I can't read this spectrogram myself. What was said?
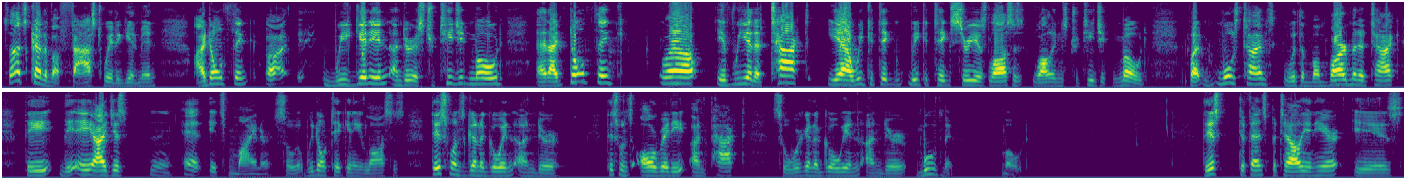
So that's kind of a fast way to get him in. I don't think uh, we get in under a strategic mode, and I don't think well, if we had attacked, yeah, we could take we could take serious losses while in strategic mode. But most times with a bombardment attack, the the AI just mm, eh, it's minor, so we don't take any losses. This one's going to go in under. This one's already unpacked, so we're going to go in under movement mode. This defense battalion here is.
